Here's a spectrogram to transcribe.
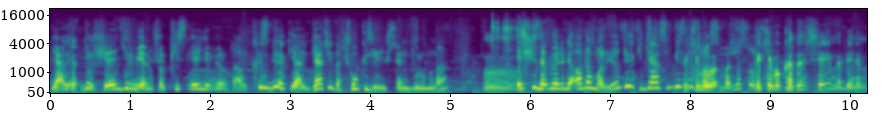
Yani dur şeye girmeyelim. Şu pisliğe girmiyorum. Tamam kız diyor ki yani gerçekten çok üzülmüş senin durumuna. Hmm. Eşi de böyle bir adam arıyor. Diyor ki gelsin biz de Peki bu- çalışsın bari. Nasıl olsa. Peki bu kadın şey mi? Benim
